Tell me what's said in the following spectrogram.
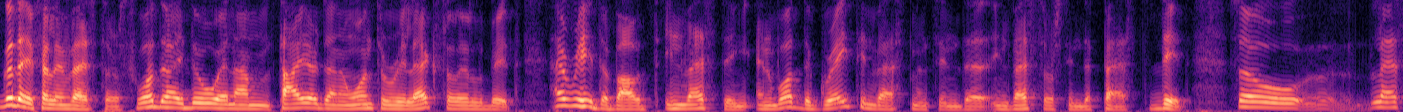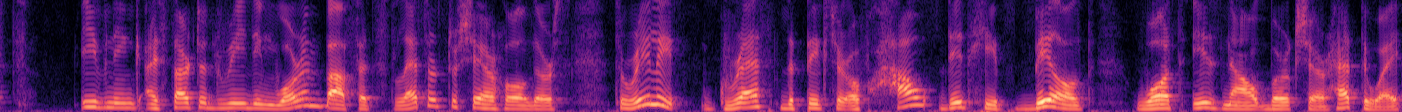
Good day, fellow investors. What do I do when I'm tired and I want to relax a little bit? I read about investing and what the great investments in the investors in the past did. So, uh, last evening I started reading Warren Buffett's letter to shareholders to really grasp the picture of how did he build what is now Berkshire Hathaway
